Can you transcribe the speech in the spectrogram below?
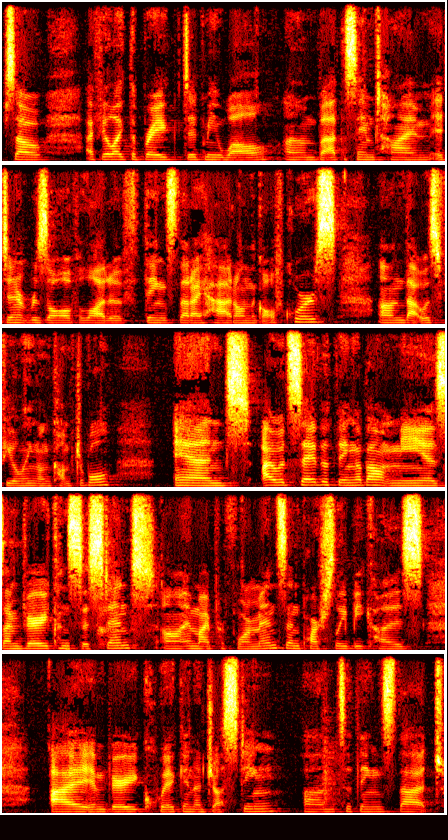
so I feel like the break did me well, um, but at the same time, it didn't resolve a lot of things that I had on the golf course um, that was feeling uncomfortable. And I would say the thing about me is I'm very consistent uh, in my performance, and partially because I am very quick in adjusting um, to things that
